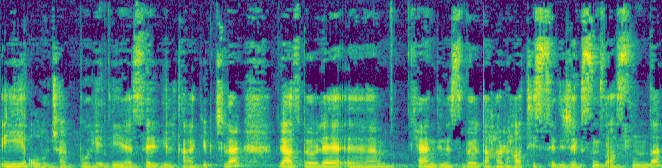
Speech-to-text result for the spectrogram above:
iyi olacak bu hediye sevgili takipçiler. Biraz böyle kendinizi böyle daha rahat hissedeceksiniz aslında.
